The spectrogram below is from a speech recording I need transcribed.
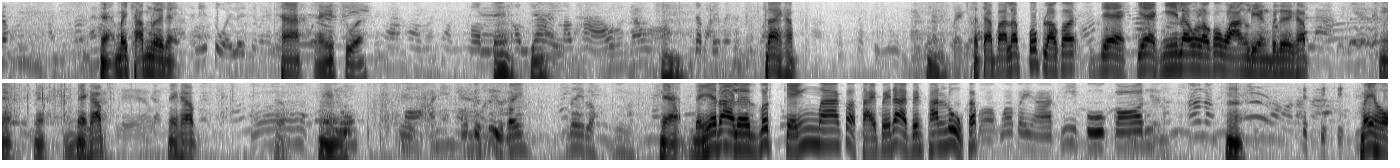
นะเนี่ยไม่ช้ำเลยเนี่ย อันนี้สวยเลยใช่ไหมฮะ อย่างนี้สวย หอมแดงหอมใหญ่มะพร้าวจับได้ไหมคะได้ครับอืมถ้าจับมาแล้วปุ๊บเราก็แยกแยกงี้แล้วเราก็วางเรียงไปเลยครับเนี่ยเนี่ยเนี่ยครับเนี่ยครับอืมไปซื้อไปได้หรอนี่หรอเนี่ยอย่างเงี้ยได้เลยรถเก๋งมาก็ใส่ไปได้เป็นพันลูกครับ บอกว่าไปหาที่ปลูกก่อนเอาหนังอืสือมพิมพ์ก่อนไม่ห่อ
